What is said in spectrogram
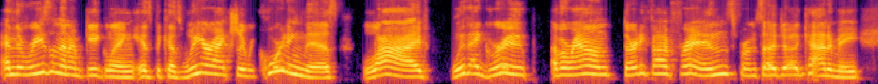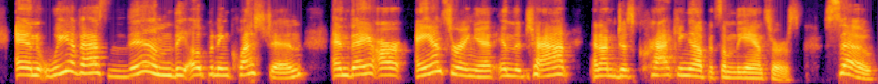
And the reason that I'm giggling is because we are actually recording this live with a group of around 35 friends from Sojo Academy. And we have asked them the opening question, and they are answering it in the chat. And I'm just cracking up at some of the answers. So,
